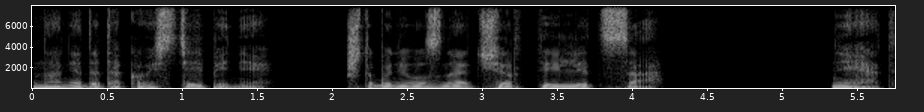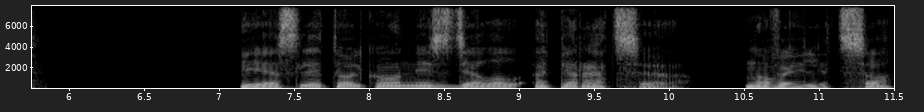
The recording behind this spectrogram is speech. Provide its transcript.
Но не до такой степени, чтобы не узнать черты лица. Нет. Если только он не сделал операцию. Новое лицо,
